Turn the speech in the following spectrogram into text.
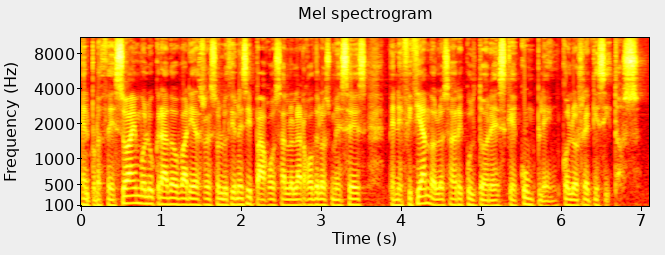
El proceso ha involucrado varias resoluciones y pagos a lo largo de los meses, beneficiando a los agricultores que cumplen con los requisitos requisitos.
